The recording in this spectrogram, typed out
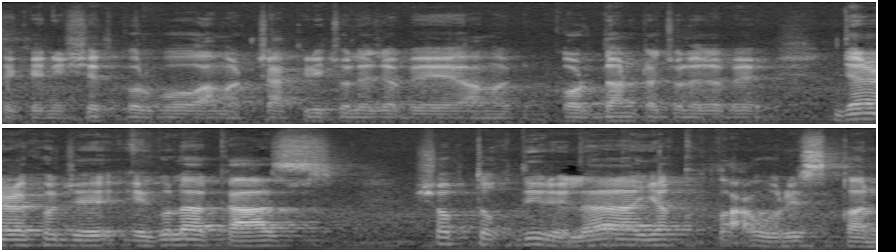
থেকে নিষেধ করব, আমার চাকরি চলে যাবে, আমার করদানটা চলে যাবে, জেনে রাখো যে এগুলা কাজ সব তকদির এলা ইয়াকতাউ রিজকান,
